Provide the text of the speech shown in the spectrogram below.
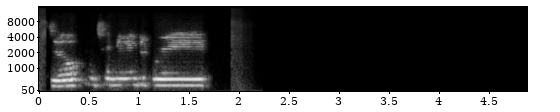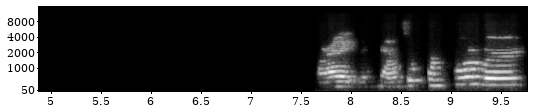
Still continuing to breathe. All right, the hands will come forward.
